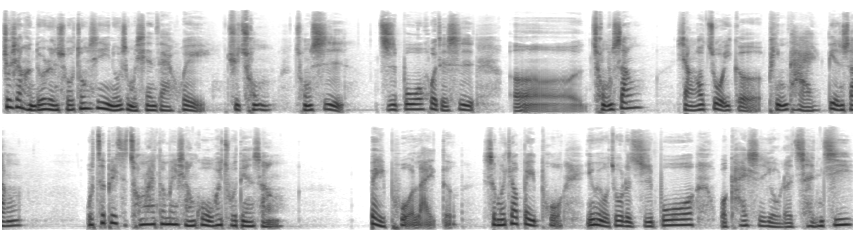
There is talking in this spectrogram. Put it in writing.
就像很多人说，钟欣怡，你为什么现在会去从从事直播，或者是呃从商，想要做一个平台电商？我这辈子从来都没想过我会做电商，被迫来的。什么叫被迫？因为我做了直播，我开始有了成绩，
